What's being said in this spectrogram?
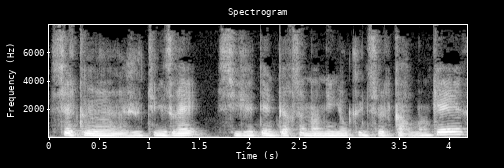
celle que j'utiliserais si j'étais une personne en n'ayant qu'une seule carte bancaire,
